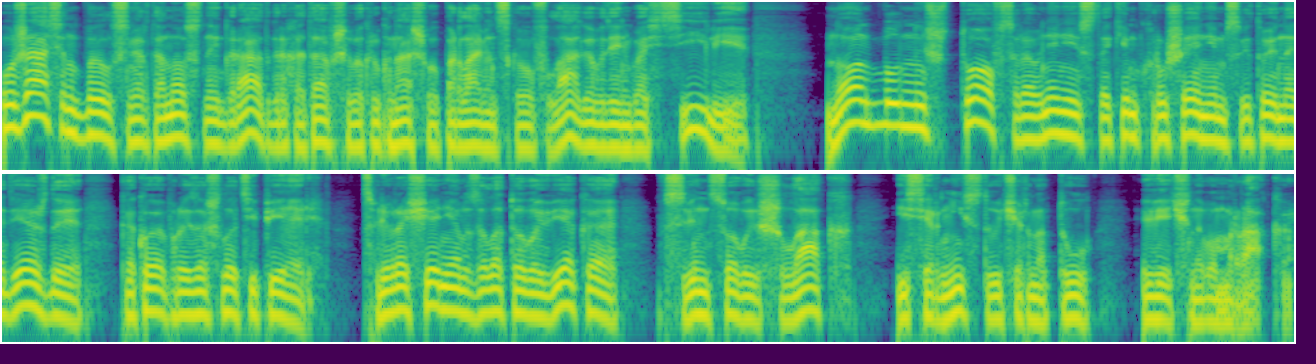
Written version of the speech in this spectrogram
Ужасен был смертоносный град, грохотавший вокруг нашего парламентского флага в день Бастилии, но он был ничто в сравнении с таким крушением святой надежды, какое произошло теперь, с превращением золотого века в свинцовый шлак и сернистую черноту вечного мрака.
